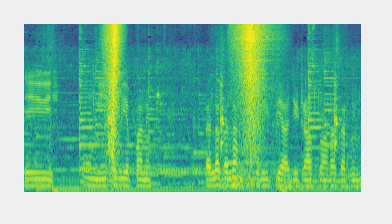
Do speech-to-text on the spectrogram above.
ਤੇ ਉਹ ਮੀਂਹ ਤੋਂ ਵੀ ਆਪਾਂ ਨੇ ਪਹਿਲਾਂ ਪਹਿਲਾਂ ਜਿਹੜੀ ਪਿਆਜ਼ ਦੀ ਟ੍ਰਾਂਸਪਲਾਂਟ ਆ ਕਰਨੀ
